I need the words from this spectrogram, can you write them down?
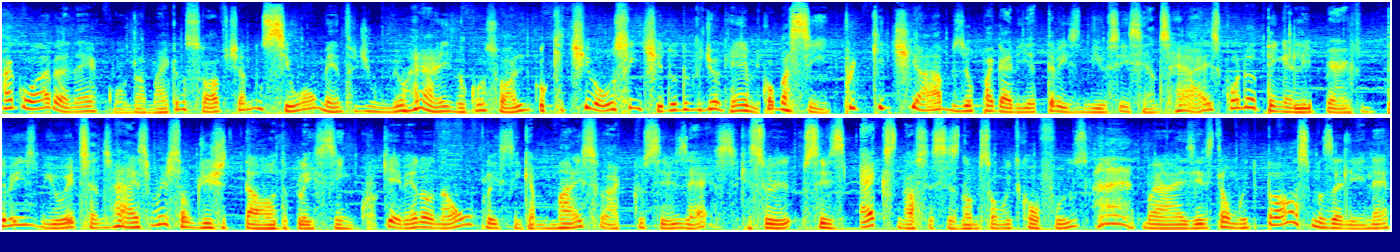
agora, né? Quando a Microsoft anunciou um aumento de um mil reais no console, o que tirou o sentido do videogame. Como assim? Por que diabos eu pagaria 3.600 reais quando eu tenho ali perto de 3.800 reais a versão versão digital do Play 5. Querendo ou não, o Play 5 é mais fraco que o Series X, que o Series X, nossa, esses nomes são muito confusos, mas eles estão muito próximos ali, né?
